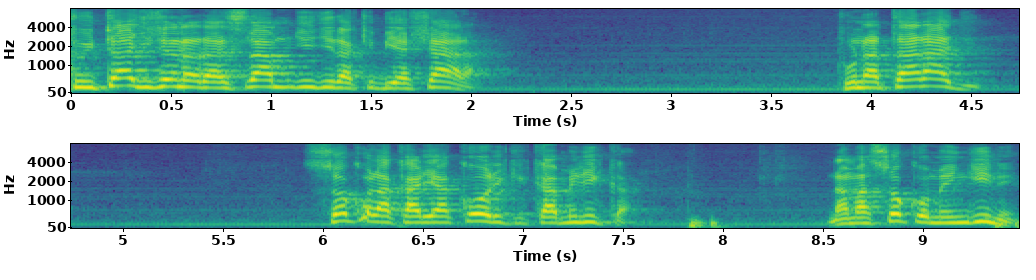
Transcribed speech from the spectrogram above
Hatuhitaji tena Dar es Salaam jiji la kibiashara. Tunataraji soko la Kariakoo likikamilika na masoko mengine,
